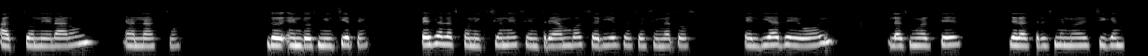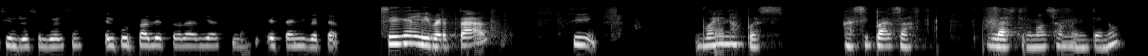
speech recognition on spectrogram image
exoneraron a Naxo en 2007, pese a las conexiones entre ambas series de asesinatos. El día de hoy, las muertes de las tres menores siguen sin resolverse. El culpable todavía está en libertad. ¿Sigue en libertad? Sí. Bueno, pues así pasa, lastimosamente, ¿no?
